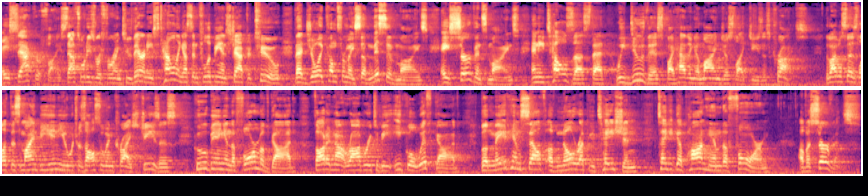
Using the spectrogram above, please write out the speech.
a sacrifice. That's what he's referring to there. And he's telling us in Philippians chapter 2 that joy comes from a submissive mind, a servant's mind. And he tells us that we do this by having a mind just like Jesus Christ. The Bible says, Let this mind be in you, which was also in Christ Jesus, who, being in the form of God, thought it not robbery to be equal with God, but made himself of no reputation, taking upon him the form of a servant.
